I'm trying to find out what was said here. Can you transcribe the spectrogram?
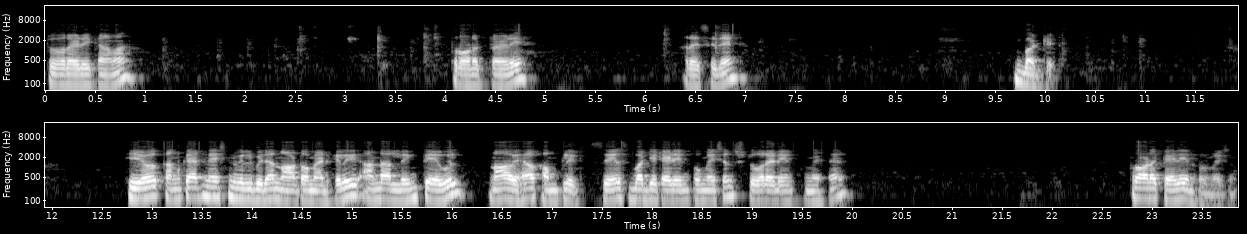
store ID comma product ID resident budget. Here concatenation will be done automatically under link table. Now we have complete sales budget ID information store ID information product ID information.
